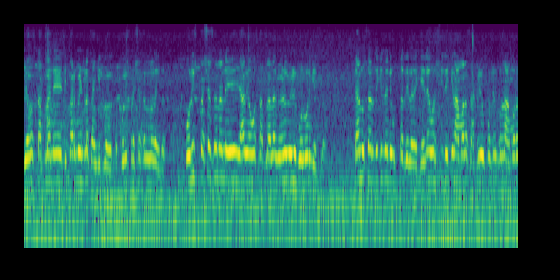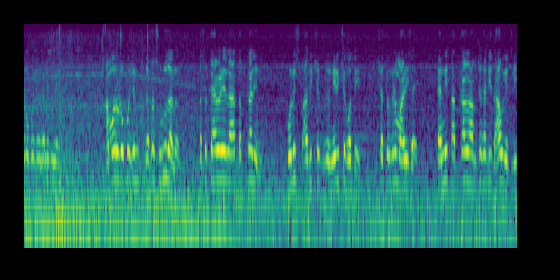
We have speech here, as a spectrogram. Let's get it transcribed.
व्यवस्थापनाने डिपार्टमेंटला सांगितलं होतं पोलीस प्रशासनाला सांगितलं. पोलीस प्रशासनाने या व्यवस्थापनाला वेळोवेळी बोलवून घेतलं. त्यानुसार देखील त्यांनी उत्तर दिलं नाही गेल्या वर्षी देखील आम्हाला साखळी उपोषण करून आमरण उपोषण करण्याची वेळ आली. उपोषण जसं सुरू झालं तसं त्यावेळेला तत्कालीन पोलीस अधीक्षक निरीक्षक होते शत्रुघ्न माळी साहेब. त्यांनी तात्काळ आमच्यासाठी धाव घेतली.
